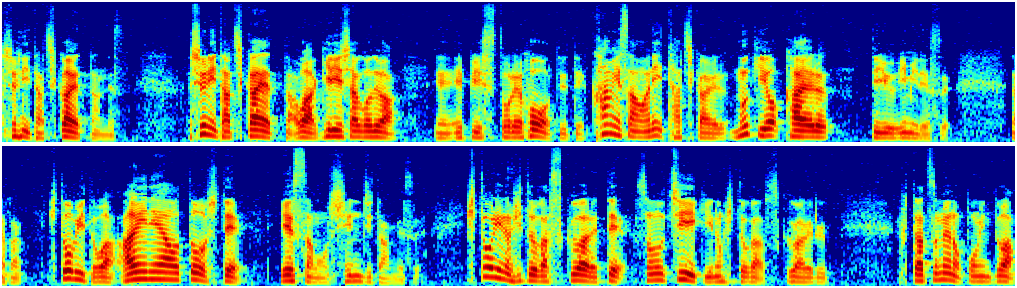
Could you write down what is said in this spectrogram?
主に立ち返ったんです。主に立ち返ったはギリシャ語ではエピストレ法といって神様に立ち返る向きを変えるっていう意味です。だから人々はアイネアを通してイエス様を信じたんです。一人の人が救われてその地域の人が救われる。二つ目のポイントは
